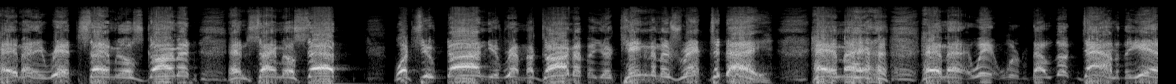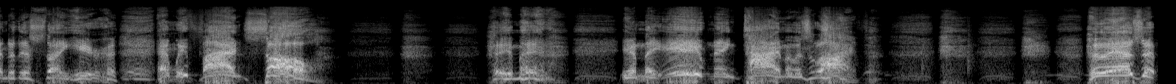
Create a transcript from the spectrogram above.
Amen. He rent Samuel's garment, and Samuel said, what you've done, you've rent my garment, but your kingdom is rent today. Amen. Amen. We, we now look down at the end of this thing here, and we find Saul. Amen. In the evening time of his life. Who is it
